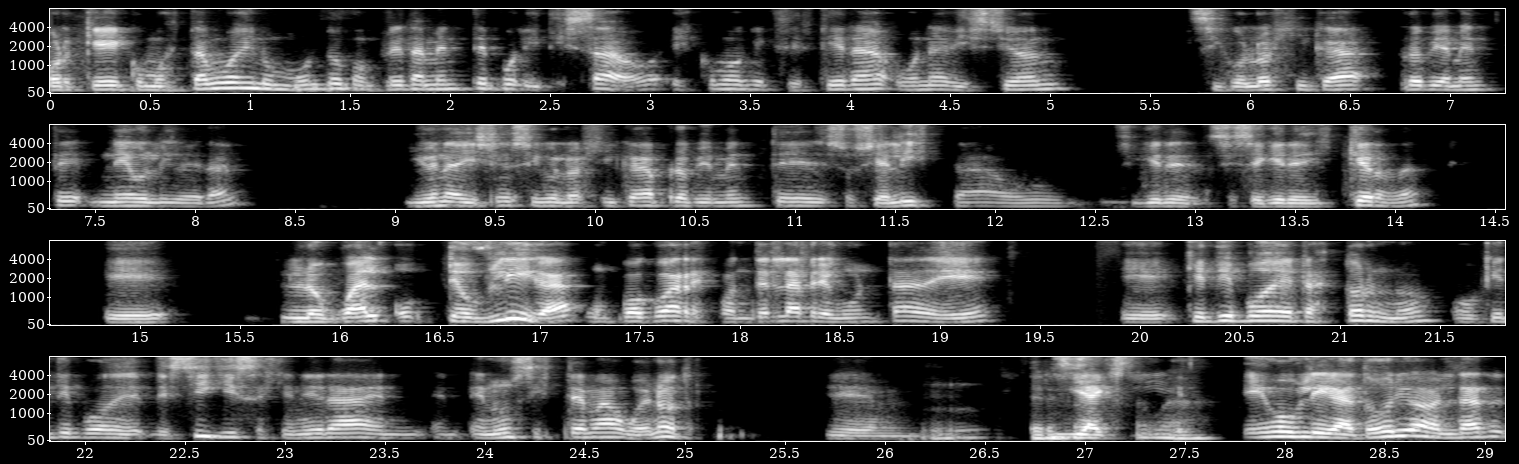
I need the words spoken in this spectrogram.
porque como estamos en un mundo completamente politizado, es como que existiera una visión psicológica propiamente neoliberal y una visión psicológica propiamente socialista o si, quiere, se quiere de izquierda, eh, lo cual te obliga un poco a responder la pregunta de eh, qué tipo de trastorno o qué tipo de, de psiquis se genera en, en, un sistema o en otro. Eh. Y aquí es obligatorio hablar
